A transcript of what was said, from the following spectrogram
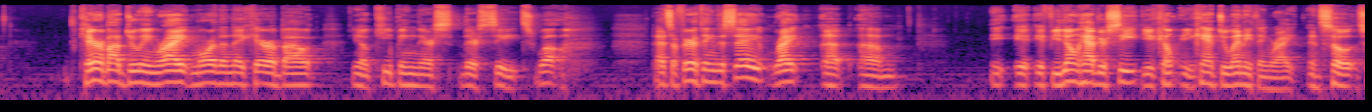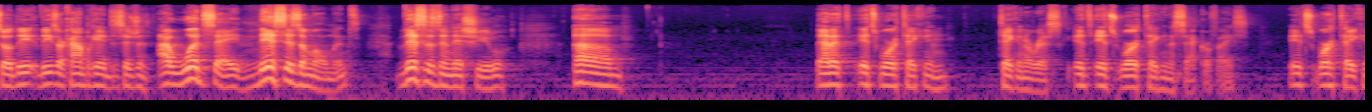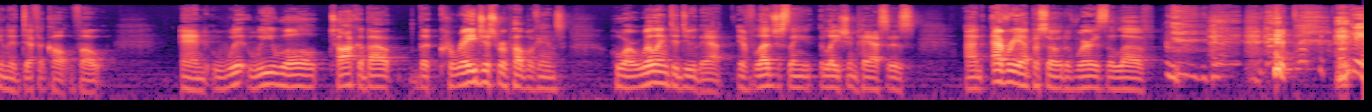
care about doing right more than they care about, you know, keeping their their seats. Well, that's a fair thing to say, right? Uh, um, if you don't have your seat, you can't you can't do anything right. And so so the, these are complicated decisions. I would say this is a moment. This is an issue. Um, that it, it's worth taking taking a risk. It's it's worth taking a sacrifice. It's worth taking a difficult vote. And we, we will talk about the courageous Republicans who are willing to do that if legislation passes on every episode of Wear Is the Love. okay,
